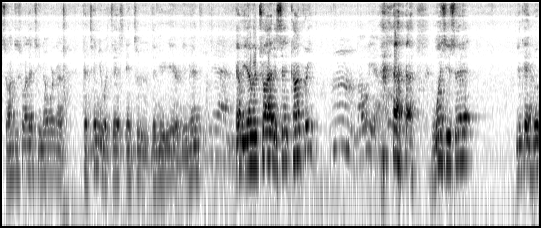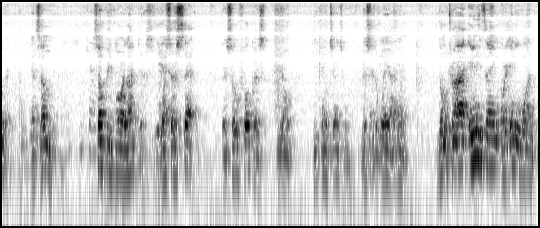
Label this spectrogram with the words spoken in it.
so I just wanna let you know we're gonna continue with this into the new year. Amen. Amen. Have you ever tried to set concrete? Mm, oh, yeah. Once you set it, you can't move it. And some some people are like this. Once they're set, they're so focused, you know, you can't change me. This is the way I am. Don't try anything or anyone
